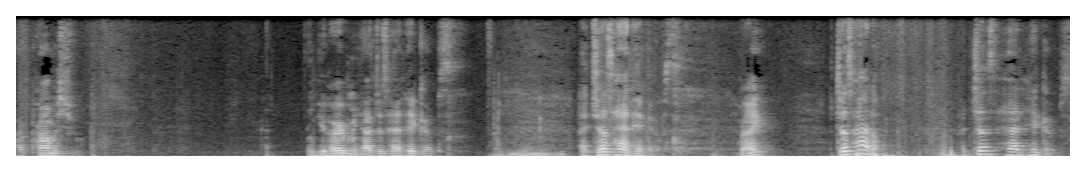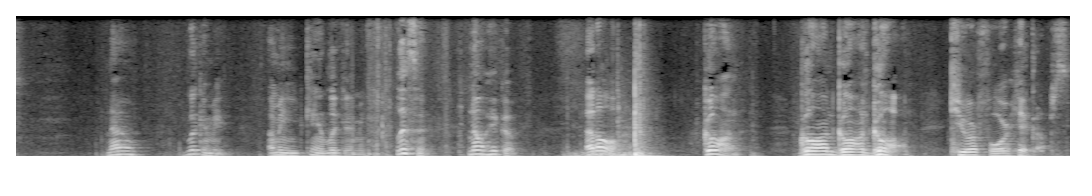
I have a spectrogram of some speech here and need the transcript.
I promise you. You heard me, I just had hiccups. I just had hiccups, right? I just had them. I just had hiccups. Now, look at me. I mean, you can't look at me. Listen, no hiccup at all. Gone. Gone, gone, gone. Cure for hiccups.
